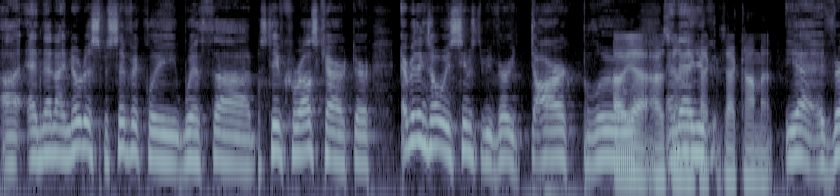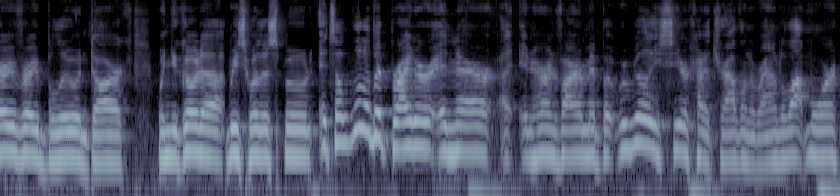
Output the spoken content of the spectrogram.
uh, and then I noticed specifically with uh, Steve Carell's character, everything's always seems to be very dark blue. Oh yeah, I was going to make you, that exact comment. yeah, it's very, very blue and dark. When you go to Reese Witherspoon, it's a little bit brighter in there uh, in her environment, but we really see her kind of traveling around a lot more.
